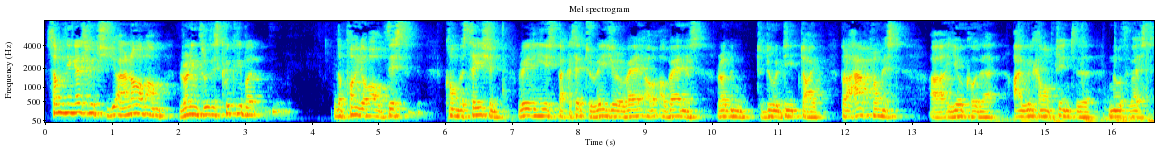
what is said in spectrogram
Something else which I know I'm running through this quickly, but the point of, of this conversation really is, like I said, to raise your aware, awareness rather than to do a deep dive. But I have promised uh, Yoko that I will come up to, into the northwest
